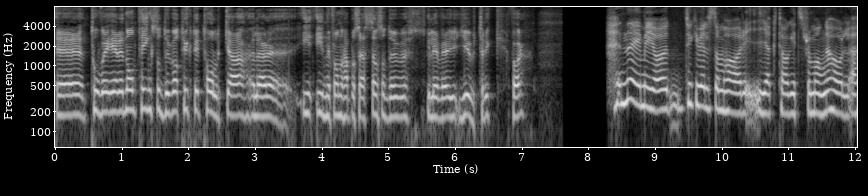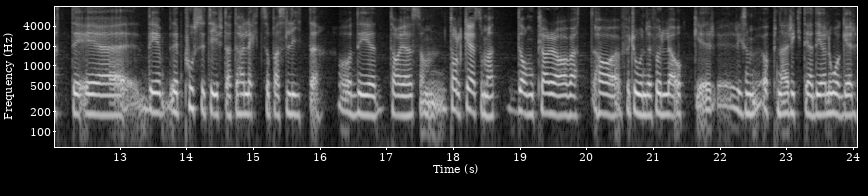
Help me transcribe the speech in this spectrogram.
Eh, Tove, är det någonting som du har tyckt dig tolka eller eh, inifrån den här processen som du skulle vilja ge uttryck för? Nej, men jag tycker väl som har iakttagits från många håll att det är, det är, det är positivt att det har läckt så pass lite. Och det tar jag som, tolkar jag som att de klarar av att ha förtroendefulla och eh, liksom öppna riktiga dialoger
